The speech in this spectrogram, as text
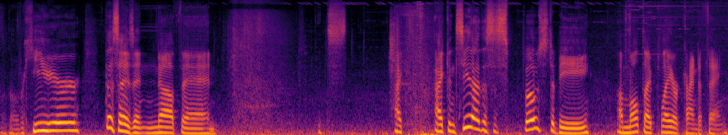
We'll go over here. This isn't nothing. It's I I can see that this is supposed to be a multiplayer kind of thing.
